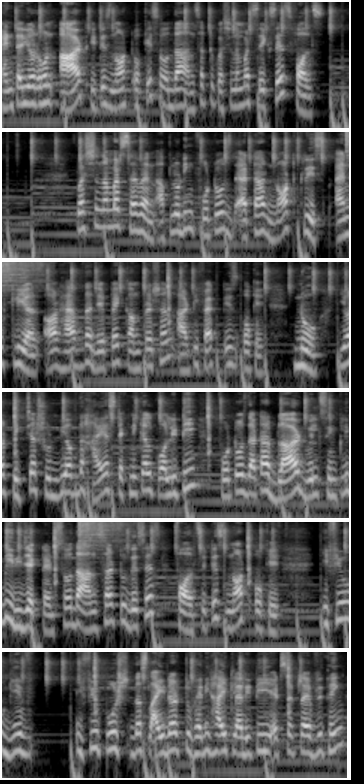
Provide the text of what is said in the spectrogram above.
enter your own art it is not okay. So the answer to question number 6 is false Question number 7 Uploading photos that are not crisp and clear or have the JPEG compression artifact is okay. No, your picture should be of the highest technical quality. Photos that are blurred will simply be rejected. So the answer to this is false. It is not okay. If you give if you push the slider to very high clarity etc everything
